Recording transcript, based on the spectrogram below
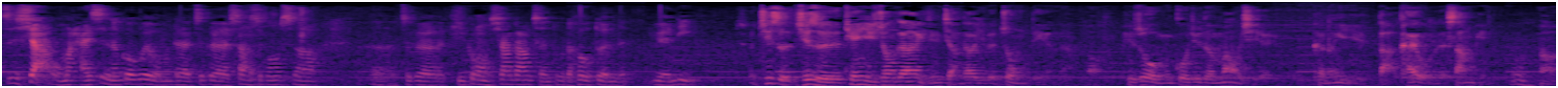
之下，我们还是能够为我们的这个上市公司啊，呃，这个提供相当程度的后盾的原力。其实，其实天宇兄刚刚已经讲到一个重点了啊，比如说我们过去的冒险可能以打开我们的商品，嗯啊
